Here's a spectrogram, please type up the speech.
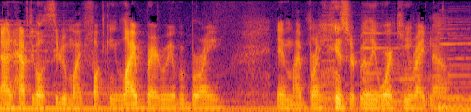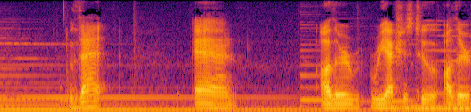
I'd have to go through my fucking library of a brain and my brain isn't really working right now. That and other reactions to other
